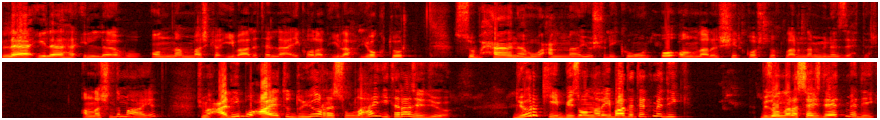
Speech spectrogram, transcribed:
La ilahe illahu. Ondan başka ibadete layık olan ilah yoktur. Subhanahu amma yuşrikun. O onların şirk koştuklarından münezzehtir. Anlaşıldı mı ayet? Şimdi Adi bu ayeti duyuyor Resulullah'a itiraz ediyor. Diyor ki biz onlara ibadet etmedik. Biz onlara secde etmedik.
